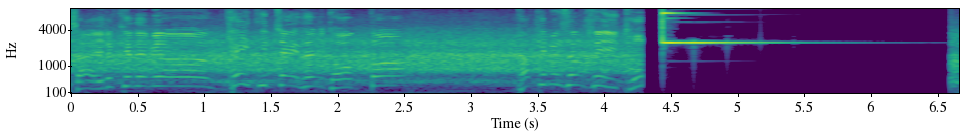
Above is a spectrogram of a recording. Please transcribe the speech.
자 이렇게 되면 KT 입장에서는 더욱더 박혜민 선수의 이 도... 자,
